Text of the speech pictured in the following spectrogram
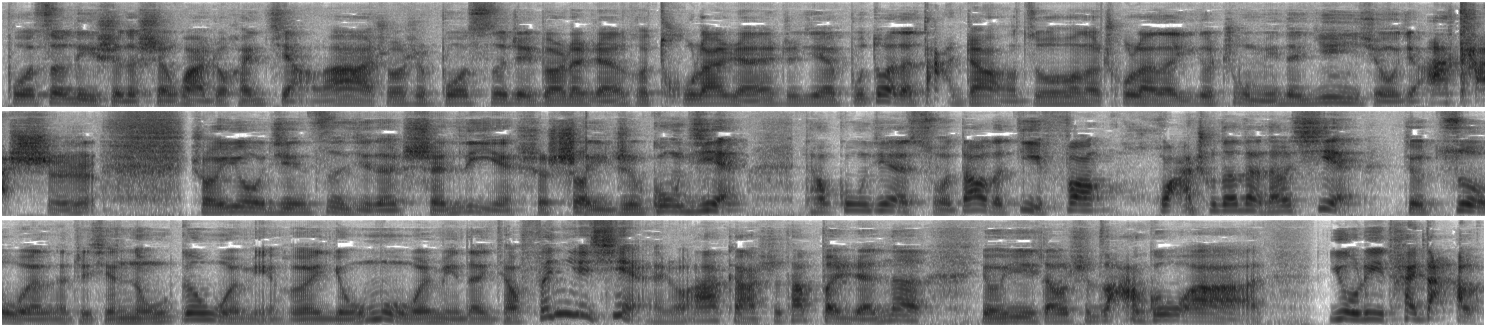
波斯历史的神话中还讲了啊，说是波斯这边的人和图兰人之间不断的打仗，最后呢出来了一个著名的英雄叫阿卡什，说用尽自己的神力是射一支弓箭，他弓箭所到的地方画出的那条线就作为了这些农耕文明和游牧文明的一条分界线。说阿卡什他本人呢有一刀是拉弓啊，用力太大了，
